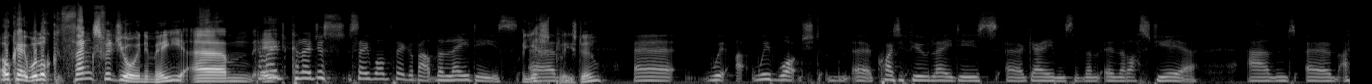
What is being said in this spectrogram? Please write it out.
Okay, well, look, thanks for joining me. Um, Can, I, can I just say one thing about the ladies? yes, Um, please do. Uh, we, uh, we've watched mm, uh, quite a few ladies' uh, games in the in the last year, and um, I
